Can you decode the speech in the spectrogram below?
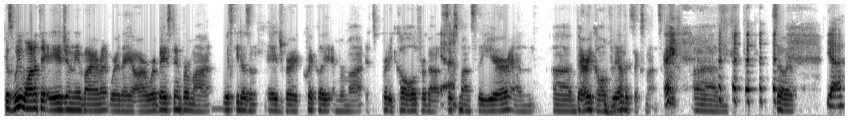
because we want it to age in the environment where they are we're based in vermont whiskey doesn't age very quickly in vermont it's pretty cold for about yeah. six months of the year and uh, very cold for the mm-hmm. other six months right. um, so it, yeah.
